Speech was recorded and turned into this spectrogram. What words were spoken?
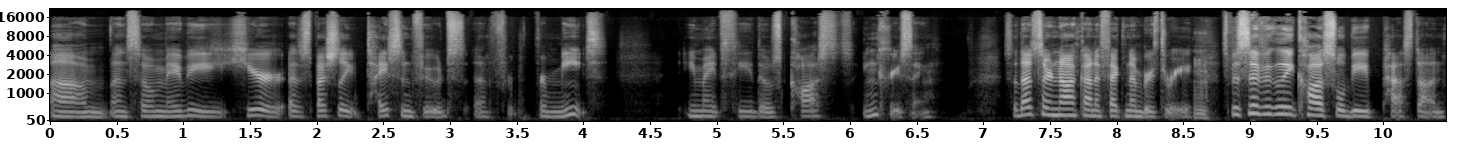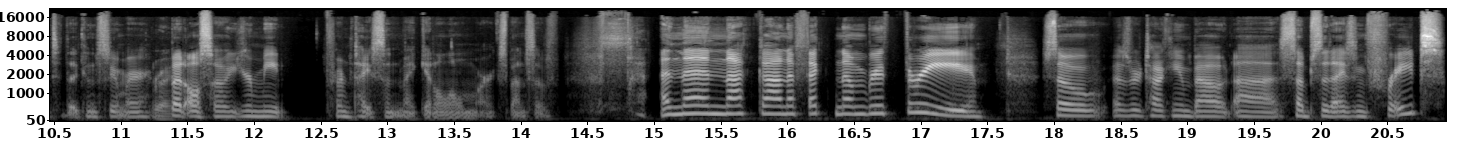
Um, and so maybe here, especially Tyson Foods uh, for, for meat, you might see those costs increasing. So that's our knock on effect number three. Hmm. Specifically, costs will be passed on to the consumer, Right. but also your meat from Tyson might get a little more expensive. And then knock on effect number three. So, as we're talking about uh, subsidizing freight,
